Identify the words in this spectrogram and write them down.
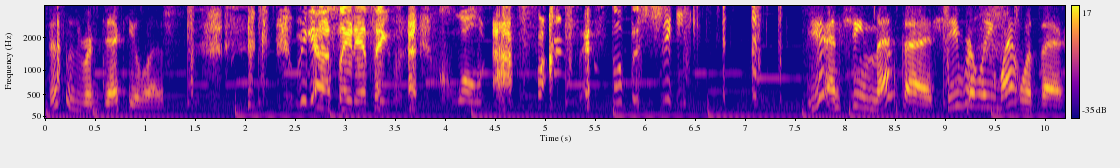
This is ridiculous. we gotta say that take quote I processed the machine. Yeah, and she meant that. She really went with that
